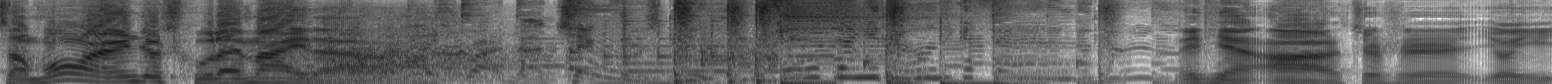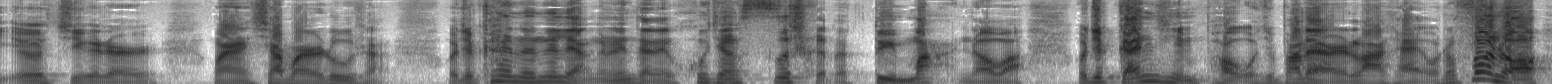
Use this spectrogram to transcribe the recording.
什么玩意儿就出来卖的？那天啊，就是有一有几个人晚上下班路上，我就看到那两个人在那互相撕扯的对骂，你知道吧？我就赶紧跑过去把俩人拉开，我说放手，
